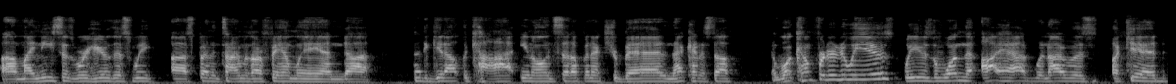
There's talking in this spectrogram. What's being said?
uh, my nieces were here this week uh, spending time with our family and uh, to get out the cot, you know, and set up an extra bed and that kind of stuff. And what comforter do we use? We use the one that I had when I was a kid,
